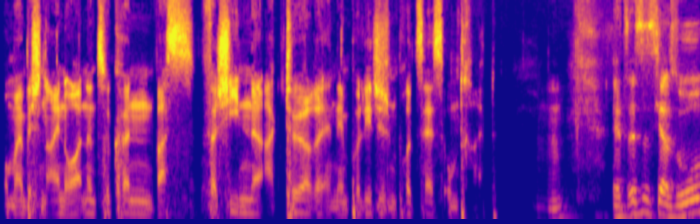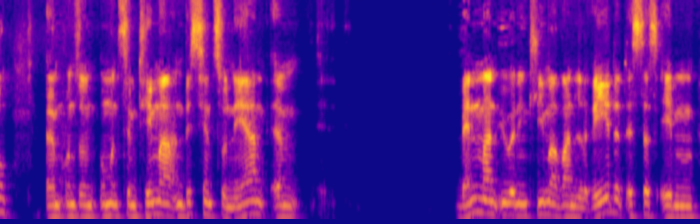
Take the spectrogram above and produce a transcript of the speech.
um ein bisschen einordnen zu können, was verschiedene Akteure in dem politischen Prozess umtreibt. Mhm. Jetzt ist es ja so, ähm, um uns dem Thema ein bisschen zu nähern, ähm, wenn man über den Klimawandel redet, ist das eben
